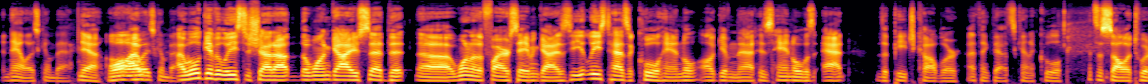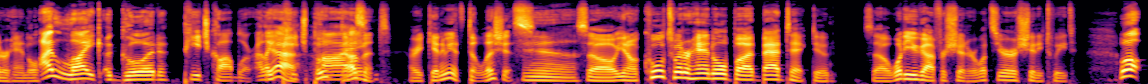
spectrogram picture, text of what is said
and they always come back. Yeah, well, I, always come back. I will give at least a shout out. The one guy who said that uh, one of the fire Saban guys, he at least has a cool handle. I'll give him that. His handle was at the Peach Cobbler. I think that's kind of cool. It's a solid Twitter handle. I like a good peach cobbler. I like yeah, peach who doesn't? Are you kidding me? It's delicious. Yeah. So you know, cool Twitter handle, but bad take, dude. So what do you got for shitter? What's your shitty tweet? Well,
